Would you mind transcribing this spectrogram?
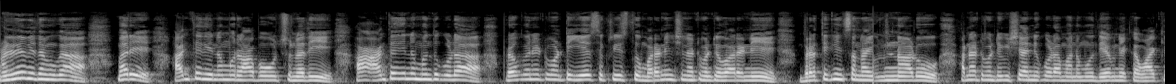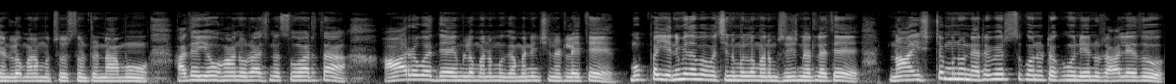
అదేవిధముగా మరి అంత్యదినము రాబోచున్నది. ఆ అంత్యదినమందు కూడా ప్రభు అయినటువంటి యేసుక్రీస్తు మరణించినటువంటి వారిని బ్రతికించన ఉన్నాడు అన్నటువంటి విషయాన్ని కూడా మనము దేవుని యొక్క వాక్యంలో మనము చూస్తుంటున్నాము. అదే యోహాను రాసిన సువార్త ఆరవ అధ్యాయంలో మనము గమనించినట్లయితే ముప్పై ఎనిమిదవ వచనములో మనం చూసినట్లయితే నా ఇష్టమును నెరవేర్చుకొనుటకు నేను రాలేదు.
